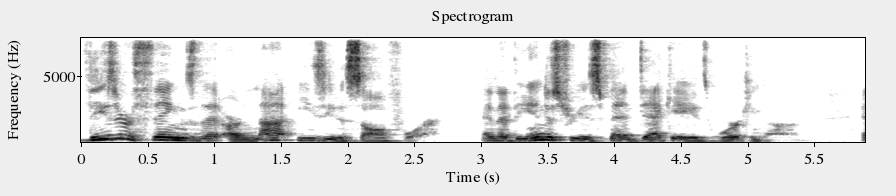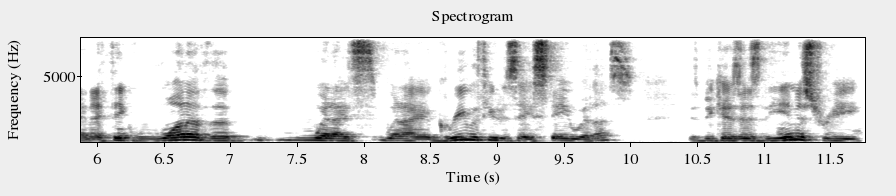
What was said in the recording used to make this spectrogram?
These are things that are not easy to solve for and that the industry has spent decades working on. And I think one of the when I when I agree with you to say stay with us is because as the industry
